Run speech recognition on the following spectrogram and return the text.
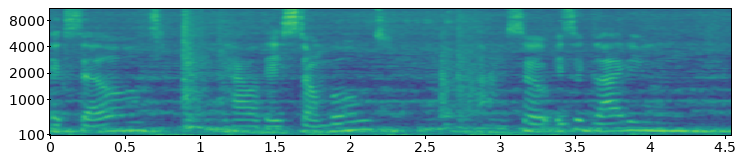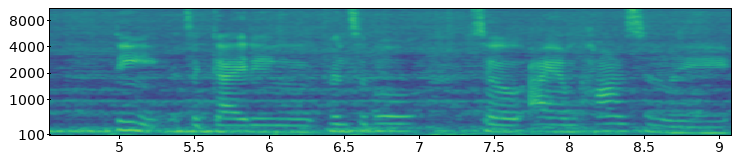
excelled, how they stumbled. Um, so it's a guiding theme, it's a guiding principle. So I am constantly,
